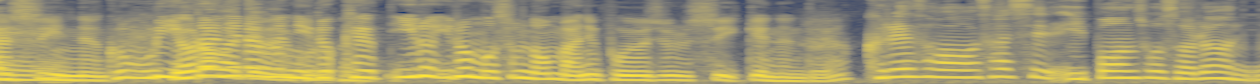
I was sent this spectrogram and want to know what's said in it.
갈수 네. 있는. 그럼 우리 인간이라면 이렇게 이런 이런 모습 너무 많이 보여줄 수 있겠는데요. 그래서 사실 이번 소설은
